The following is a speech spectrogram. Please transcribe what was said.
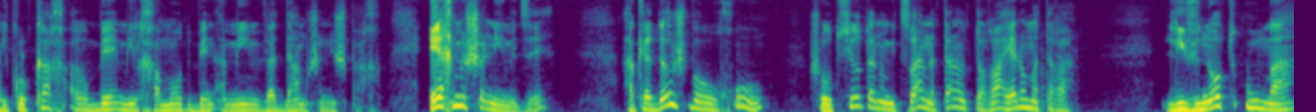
מכל כך הרבה מלחמות בין עמים ודם שנשפך. איך משנים את זה? הקדוש ברוך הוא, שהוציא אותנו ממצרים, נתן לנו תורה, היה לו מטרה. לבנות אומה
